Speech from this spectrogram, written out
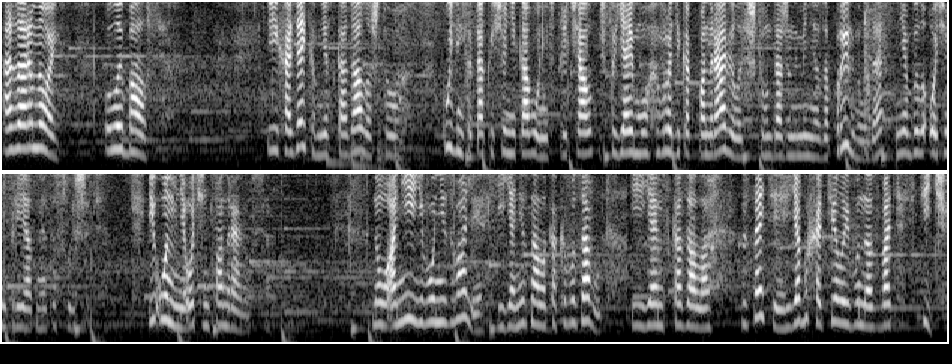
озорной, улыбался. И хозяйка мне сказала, что Кузенька так еще никого не встречал, что я ему вроде как понравилась, что он даже на меня запрыгнул, да. Мне было очень приятно это слышать. И он мне очень понравился. Но они его не звали, и я не знала, как его зовут. И я им сказала, вы знаете, я бы хотела его назвать Стич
